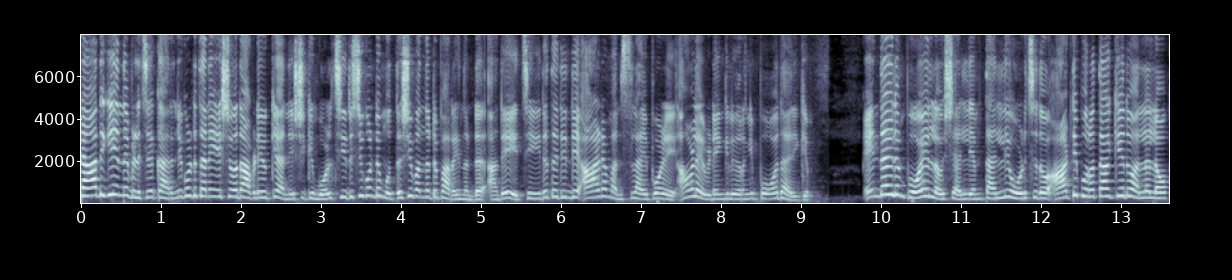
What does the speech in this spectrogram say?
രാധിക എന്ന് വിളിച്ച് കരഞ്ഞുകൊണ്ട് തന്നെ യശോദ അവിടെയൊക്കെ അന്വേഷിക്കുമ്പോൾ ചിരിച്ചുകൊണ്ട് മുത്തശ്ശി വന്നിട്ട് പറയുന്നുണ്ട് അതെ ചെയ്ത തെറ്റിന്റെ ആഴം മനസ്സിലായപ്പോഴേ അവൾ എവിടെയെങ്കിലും ഇറങ്ങി പോയതായിരിക്കും. എന്തായാലും പോയല്ലോ ശല്യം തല്ലി ഓടിച്ചതോ ആട്ടി പുറത്താക്കിയതോ അല്ലല്ലോ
